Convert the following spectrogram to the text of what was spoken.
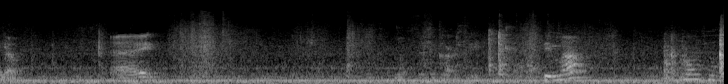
No. Alright. What's the car seat? My mom for the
